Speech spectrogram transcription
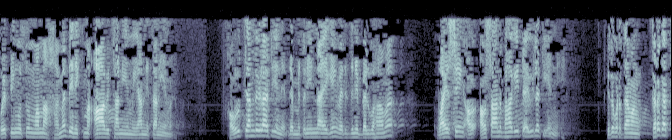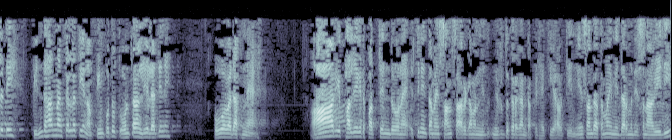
ඔය පින්වතුන් මම හැම දෙනෙක්ම ආවේ තනියම යන්නේ තනියම. කවුරුත් යන්න වෙලා තියෙන්නේ. දැන් මෙතන ඉන්න අයගෙන් වැඩි දෙනෙක් බැලුවාම වයසෙන් අවසාන භාගයට ඇවිල්ලා තියෙන්නේ. එතකොට තමන් කරගත්ත දේ පින්දහන්නම් කරලා තියෙනවා. පින් පොතත් ඕන තරම් ලියලා ඇතිනේ. ඕව වැඩක් නැහැ. ආර්ය ඵලයකටපත් වෙන්න ඕන. එතනින් තමයි සංසාර ගමන නිරුද්ධ කරගන්න අපිට හැකියාව තියෙන්නේ. ඒ සඳහා තමයි මේ ධර්ම දේශනාවේදී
